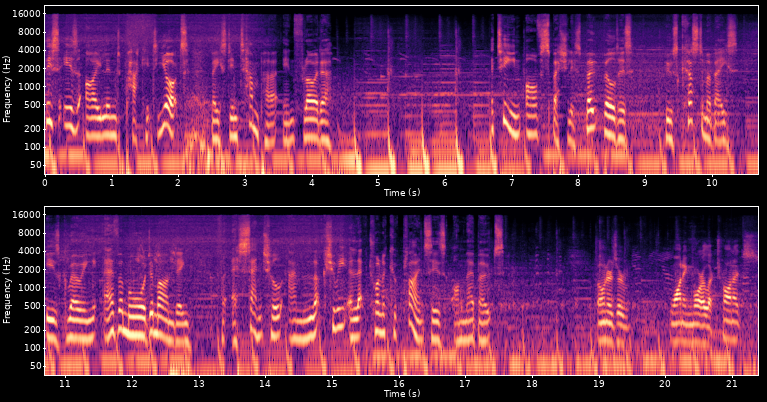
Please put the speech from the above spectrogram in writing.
This is Island Packet Yacht, based in Tampa in Florida. A team of specialist boat builders whose customer base is growing ever more demanding for essential and luxury electronic appliances on their boats. Owners are wanting more electronics.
